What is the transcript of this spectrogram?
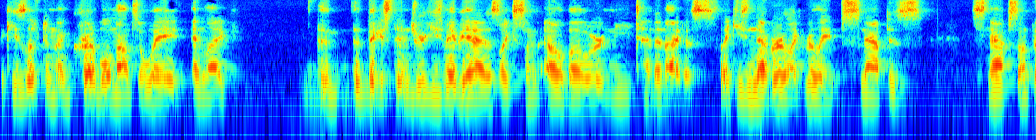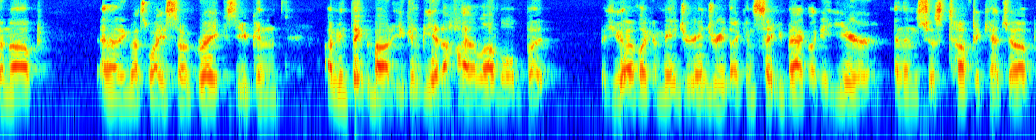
like he's lifting incredible amounts of weight and like the the biggest injury he's maybe had is like some elbow or knee tendonitis. Like he's never like really snapped his snapped something up, and I think that's why he's so great because you can. I mean, think about it. You can be at a high level, but if you have like a major injury that can set you back like a year, and then it's just tough to catch up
